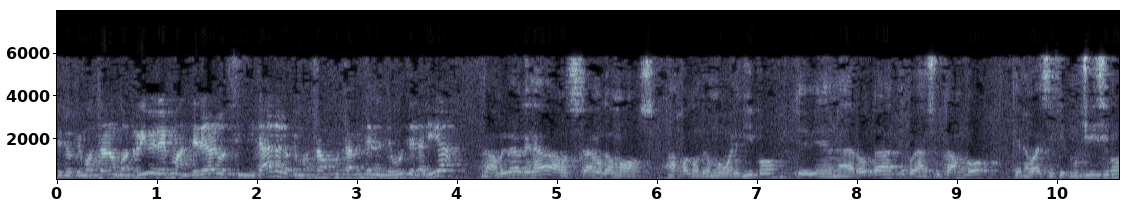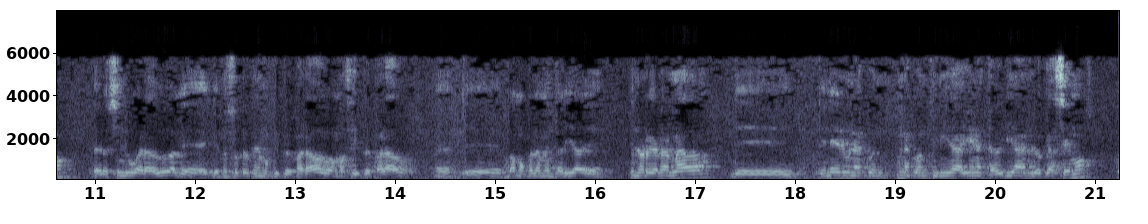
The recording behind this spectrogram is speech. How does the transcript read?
de lo que mostraron con River, es mantener algo similar a lo que mostraron justamente en el debut de la liga. No, primero que nada, vamos- sabemos que vamos a jugar contra un muy buen equipo, que viene de una derrota, que juega en su campo, que nos va a exigir muchísimo, pero sin lugar a duda que, que nosotros tenemos que ir preparados, vamos a ir preparados. Este, vamos con la mentalidad de, de no regalar nada, de tener una, con- una continuidad y una estabilidad en lo que hacemos. Y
